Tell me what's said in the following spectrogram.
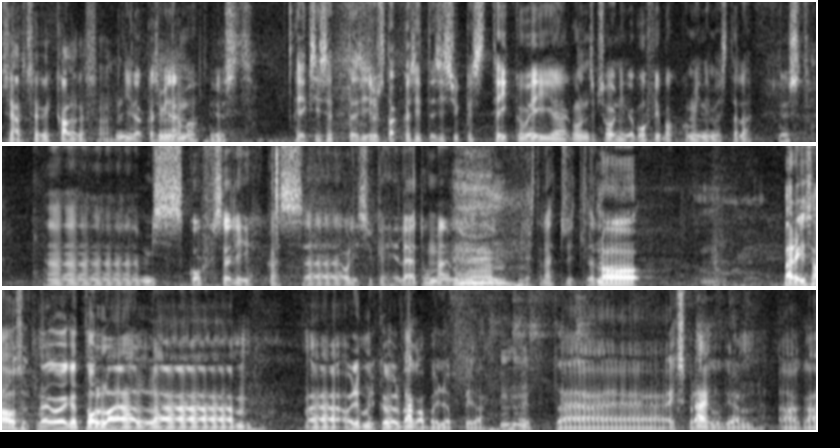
sealt see kõik algas. nii ta hakkas minema? just. ehk siis, et sisuliselt hakkasite siis niisugust take away kontseptsiooniga kohvi pakkuma inimestele? just. Mis kohv see oli, kas äh, oli sihuke hele, tume või ähm, millest te lähtusite? no päris ausalt nagu ega tol ajal äh, äh, oli mul ikka veel väga palju õppida mm, -hmm. et äh, eks praegugi on, aga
